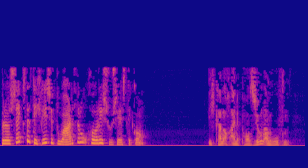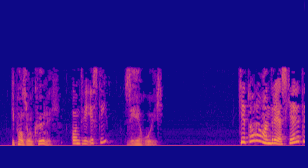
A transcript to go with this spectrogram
Προσέξτε τη χρήση του άρθρου χωρίς ουσιαστικό. Ich kann auch eine Pension anrufen. Die Pension König. Und wie ist die? Sehr ruhig. Και τώρα ο Ανδρέας χαίρεται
